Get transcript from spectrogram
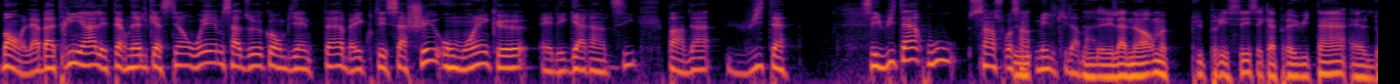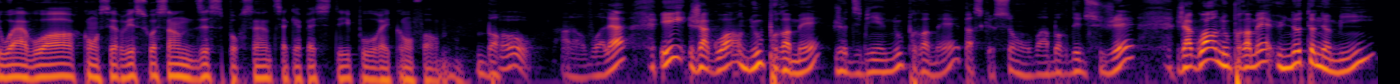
Bon, la batterie, hein, l'éternelle question, oui, mais ça dure combien de temps? Ben écoutez, sachez au moins qu'elle est garantie pendant 8 ans. C'est 8 ans ou 160 000 km. Et la norme plus précise, c'est qu'après 8 ans, elle doit avoir conservé 70 de sa capacité pour être conforme. Bon. Oh. Alors voilà. Et Jaguar nous promet, je dis bien nous promet, parce que ça, on va aborder le sujet. Jaguar nous promet une autonomie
